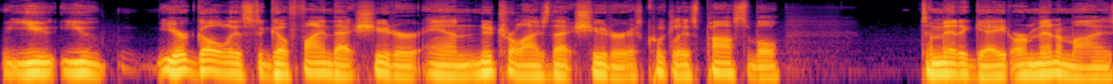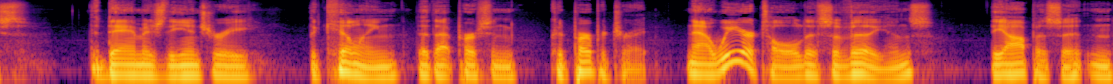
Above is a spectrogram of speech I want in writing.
you, you, your goal is to go find that shooter and neutralize that shooter as quickly as possible to mitigate or minimize the damage, the injury, the killing that that person could perpetrate. Now, we are told as civilians the opposite, and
